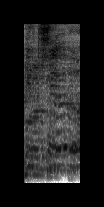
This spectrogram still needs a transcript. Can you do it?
everybody.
